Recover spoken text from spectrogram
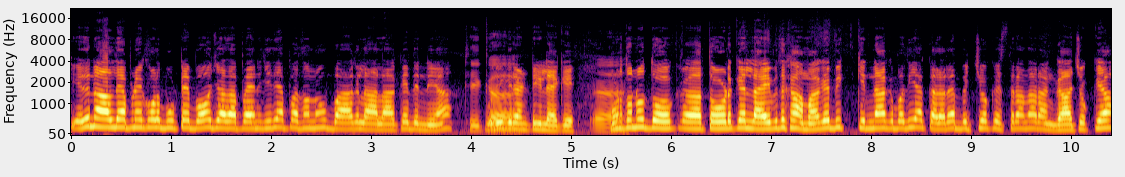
ਇਹਦੇ ਨਾਲ ਦੇ ਆਪਣੇ ਕੋਲ ਬੂਟੇ ਬਹੁਤ ਜ਼ਿਆਦਾ ਪਏ ਨੇ ਜਿਹਦੇ ਆਪਾਂ ਤੁਹਾਨੂੰ ਬਾਗ ਲਾ ਲਾ ਕੇ ਦਿੰਨੇ ਆ ਠੀਕ ਆ। ਪੂਰੀ ਗਾਰੰਟੀ ਲੈ ਕੇ। ਹੁਣ ਤੁਹਾਨੂੰ ਦੋ ਅ, ਤੋੜ ਕੇ ਲਾਈਵ ਦਿਖਾਵਾਂਗੇ ਵੀ ਕਿੰਨਾ ਕੁ ਵਧੀਆ ਕਲਰ ਹੈ ਵਿੱਚੋਂ ਕਿਸ ਤਰ੍ਹਾਂ ਦਾ ਰੰਗ ਆ ਚੁੱਕਿਆ।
